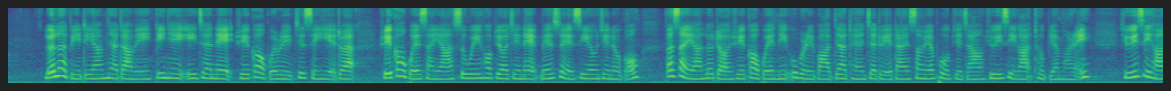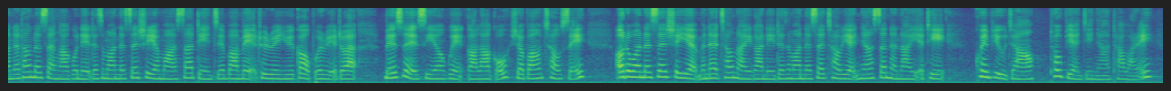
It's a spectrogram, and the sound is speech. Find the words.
လွတ်လပ်ပြီးတရားမျှတပြီးတည်ငြိမ်အေးချမ်းတဲ့ရွေးကောက်ပွဲတွေဖြစ်စေရတဲ့အတွက်ရွေးကောက်ပွဲဆိုင်ရာစုဝေးဟောပြောခြင်းနဲ့မဲဆွယ်စည်းရုံးခြင်းတို့ကိုသက်ဆိုင်ရာလွှတ်တော်ရွေးကောက်ပွဲနည်းဥပဒေပါပြဋ္ဌာန်းချက်တွေအတိုင်းဆောင်ရွက်ဖို့ဖြစ်ကြောင်း UEC ကထုတ်ပြန်ပါတယ်။ UEC ဟာ2025ခုနှစ်ဒီဇင်ဘာ28ရက်မှာစတင်ကျင်းပမယ့်အထွေထွေရွေးကောက်ပွဲတွေအတွက်မဲဆွယ်စည်းရုံးခွင့်ကာလကိုရက်ပေါင်း60အော်တိုဘာ28ရက်မနက်6နာရီကနေဒီဇင်ဘာ26ရက်ည7:00နာရီအထိခွင့်ပြုကြောင်းထုတ်ပြန်ကြေညာထားပါတယ်။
